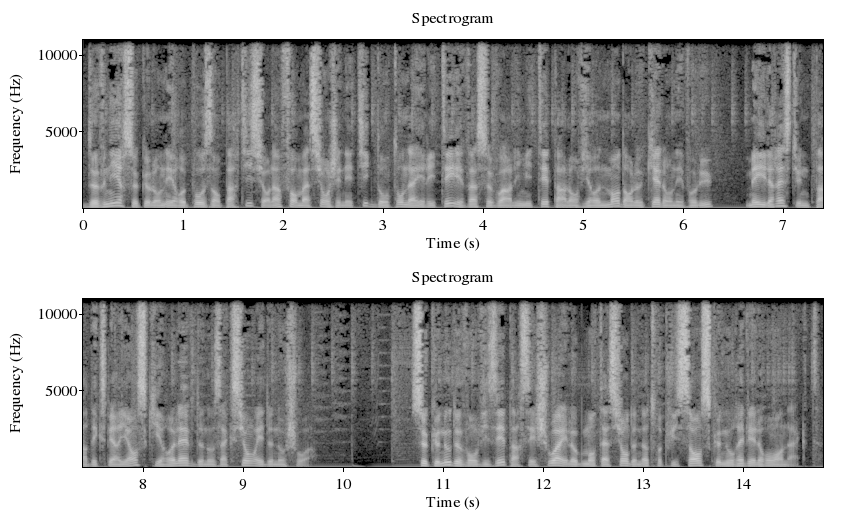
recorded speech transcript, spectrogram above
Devenir ce que l'on est repose en partie sur l'information génétique dont on a hérité et va se voir limité par l'environnement dans lequel on évolue, mais il reste une part d'expérience qui relève de nos actions et de nos choix. Ce que nous devons viser par ces choix est l'augmentation de notre puissance que nous révélerons en acte.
